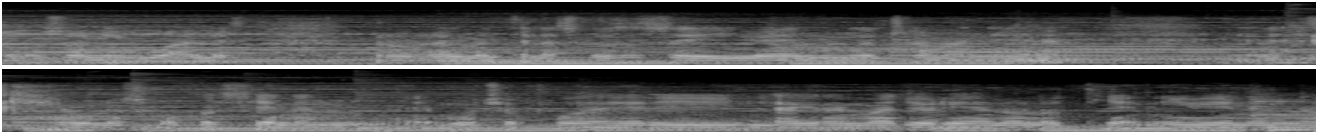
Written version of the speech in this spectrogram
todos son iguales pero realmente las cosas se viven de otra manera en el que unos pocos tienen mucho poder y la gran mayoría no lo tiene y vienen la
